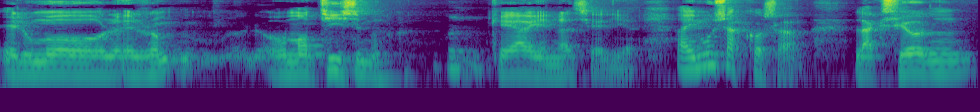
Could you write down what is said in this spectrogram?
el humor, el romantismo que hay en la serie. Hay muchas cosas, la acción,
